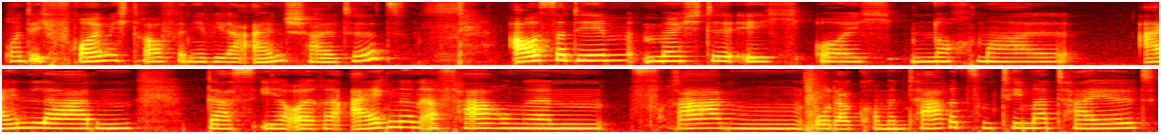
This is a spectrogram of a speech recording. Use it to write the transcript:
und ich freue mich drauf, wenn ihr wieder einschaltet. Außerdem möchte ich euch nochmal einladen, dass ihr eure eigenen Erfahrungen, Fragen oder Kommentare zum Thema teilt.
